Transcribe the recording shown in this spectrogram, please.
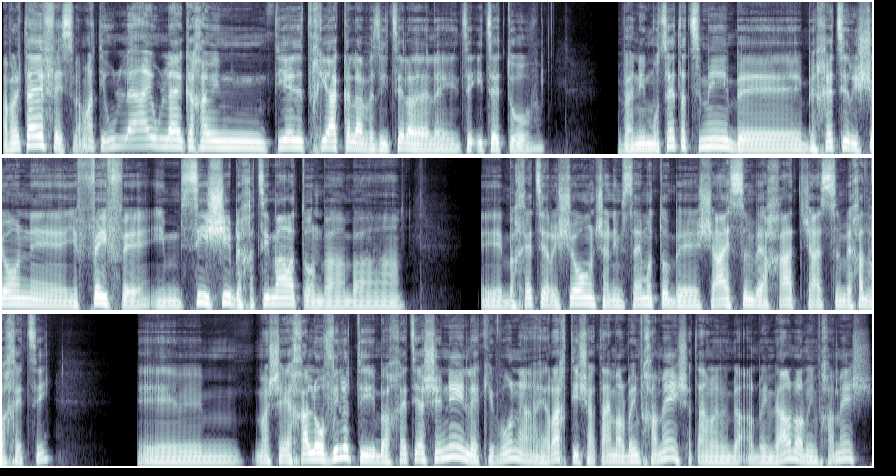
אבל הייתה אפס, ואמרתי, אולי, אולי ככה, אם תהיה איזו דחייה קלה וזה יצא, יצא, יצא טוב. ואני מוצא את עצמי ב, בחצי ראשון אה, יפהפה, עם שיא אישי בחצי מרתון ב, ב, אה, בחצי הראשון, שאני מסיים אותו בשעה 21, שעה 21 וחצי. אה, מה שיכל להוביל אותי בחצי השני לכיוון, הערכתי שעתיים 45, שעתיים 44, 45.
